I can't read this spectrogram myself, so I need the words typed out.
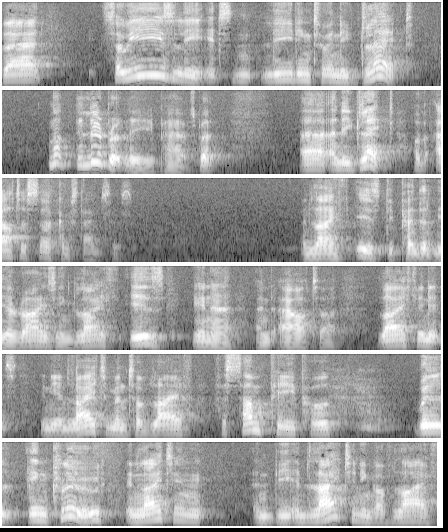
that so easily it's leading to a neglect, not deliberately perhaps, but uh, a neglect of outer circumstances. And life is dependently arising. Life is inner and outer. Life in its in the enlightenment of life, for some people, will include enlightening and the enlightening of life,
